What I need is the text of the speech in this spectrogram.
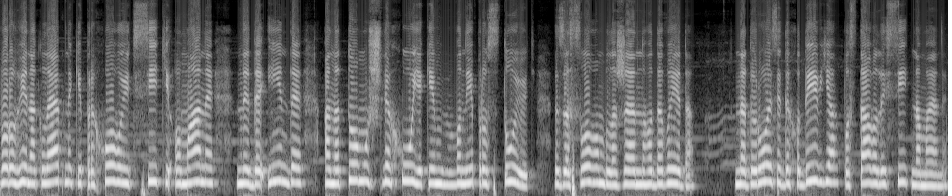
вороги-наклепники приховують всі ті омани не де-інде, а на тому шляху, яким вони простують, за словом блаженного Давида. На дорозі, де ходив я, поставили сіть на мене,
